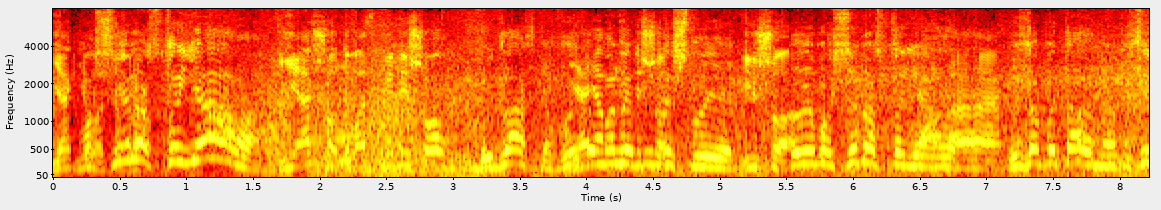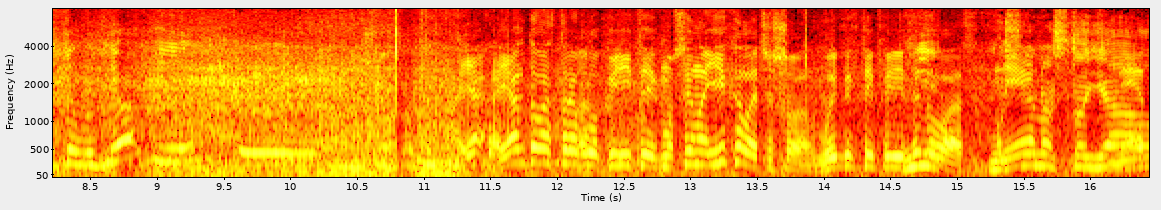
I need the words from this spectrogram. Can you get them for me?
Як я вас Машина забрав? стояла. Я що, до вас підійшов? Будь ласка, ви Я- до я мене підійшов. підійшли. І що? Коли машина стояла, Ага. ви запитали мене посічне водія і А як, а як до вас треба було підійти? Як машина їхала чи що? Вибігти і підійти ні, до вас? машина Ні, стояла. то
